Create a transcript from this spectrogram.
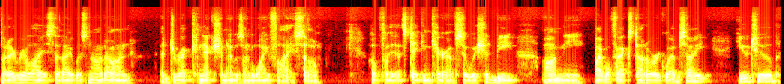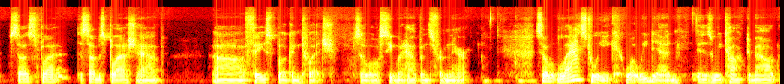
but I realized that I was not on a direct connection. I was on Wi-Fi, so hopefully that's taken care of. So we should be on the BibleFacts.org website, YouTube, Subsplat, the Subsplash app, uh, Facebook, and Twitch. So we'll see what happens from there. So last week, what we did is we talked about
